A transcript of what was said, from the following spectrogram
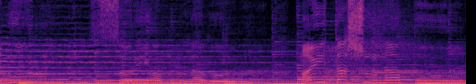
agur zorion labur maitasun apur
